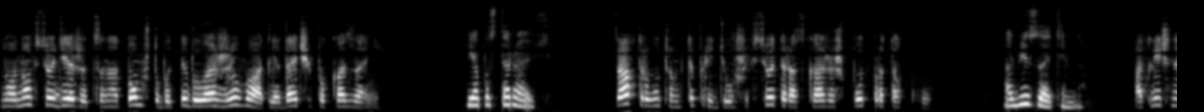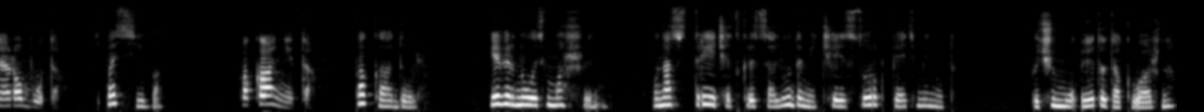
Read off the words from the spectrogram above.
но оно все держится на том, чтобы ты была жива для дачи показаний. Я постараюсь. Завтра утром ты придешь и все это расскажешь под протокол. Обязательно. Отличная работа. Спасибо. Пока, Анита. Пока, Дольф. Я вернулась в машину. У нас встреча с крысолюдами через 45 минут. Почему это так важно?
